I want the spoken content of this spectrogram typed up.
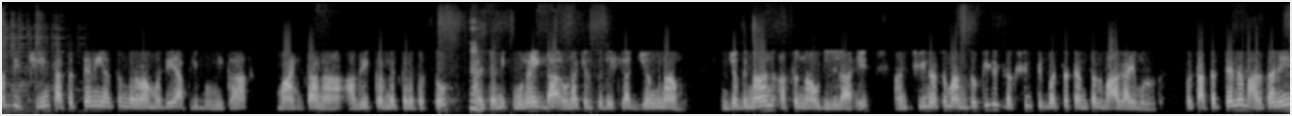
अगदी. चीन सातत्याने या संदर्भामध्ये आपली भूमिका मांडताना आगळीक करण्यात करत असतो. आणि त्यांनी पुन्हा एकदा अरुणाचल प्रदेशला जंगनाम जगनान असं नाव दिलेलं आहे. आणि चीन असं मानतो की ते दक्षिण तिब्बतचा त्यांचाच भाग आहे म्हणून. पण सातत्यानं भारताने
